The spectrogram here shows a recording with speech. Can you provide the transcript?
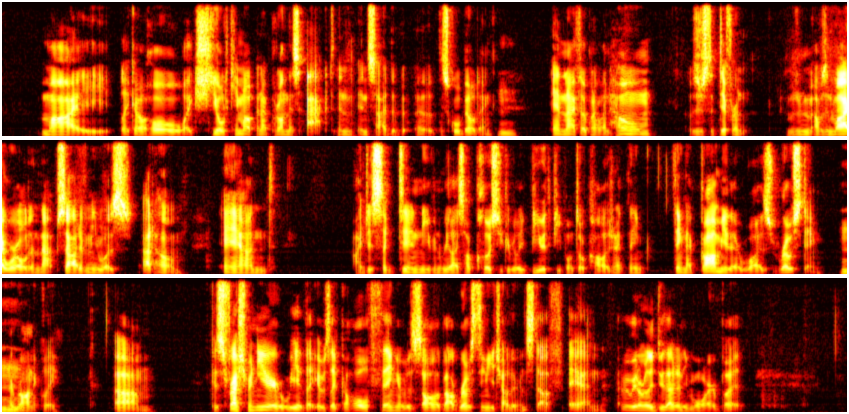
my like a whole like shield came up, and I put on this act in inside the uh, the school building. Mm. And I feel like when I went home, it was just a different. I was in my world, and that side of me was at home, and I just like didn't even realize how close you could really be with people until college. And I think the thing that got me there was roasting Mm. ironically. Um, because freshman year we had like it was like a whole thing. It was all about roasting each other and stuff. And I mean, we don't really do that anymore, but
